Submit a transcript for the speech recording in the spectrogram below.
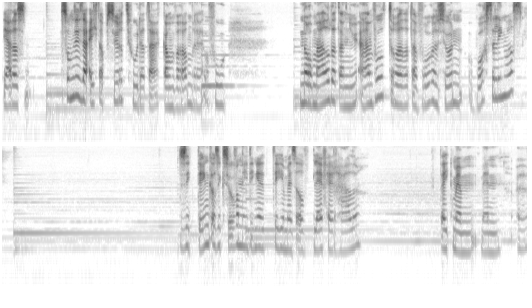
Ja, dat is, soms is dat echt absurd hoe dat, dat kan veranderen. Of hoe normaal dat dat nu aanvoelt, terwijl dat, dat vroeger zo'n worsteling was. Dus ik denk als ik zo van die dingen tegen mezelf blijf herhalen, dat ik mijn, mijn uh,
